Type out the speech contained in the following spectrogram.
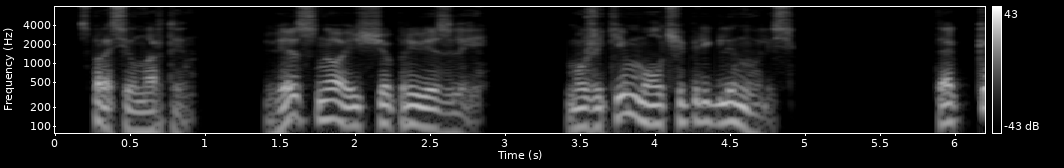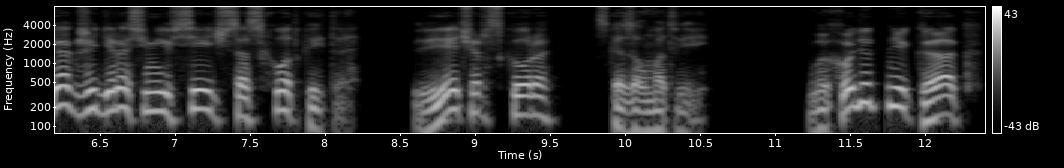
— спросил Мартын. «Весной еще привезли». Мужики молча переглянулись. Так как же Герасим Евсеевич со сходкой-то? Вечер скоро, сказал Матвей. Выходит, никак,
